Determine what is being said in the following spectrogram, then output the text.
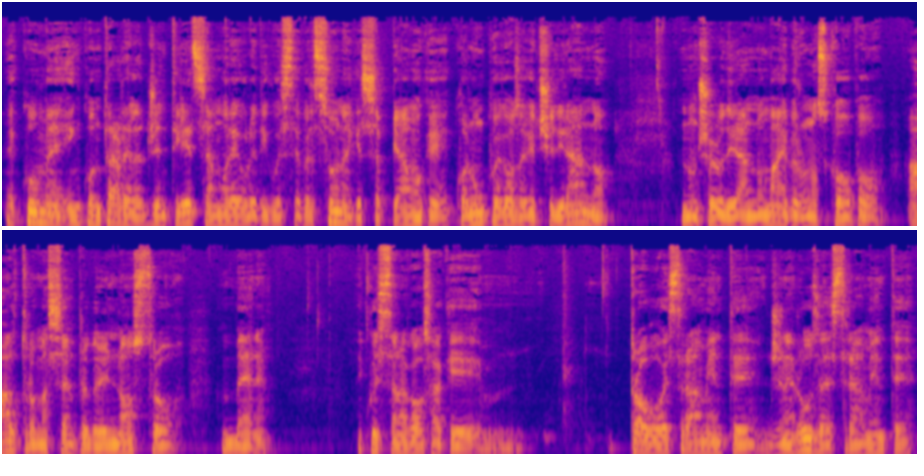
È come incontrare la gentilezza amorevole di queste persone che sappiamo che qualunque cosa che ci diranno non ce lo diranno mai per uno scopo altro, ma sempre per il nostro bene. E questa è una cosa che trovo estremamente generosa, estremamente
